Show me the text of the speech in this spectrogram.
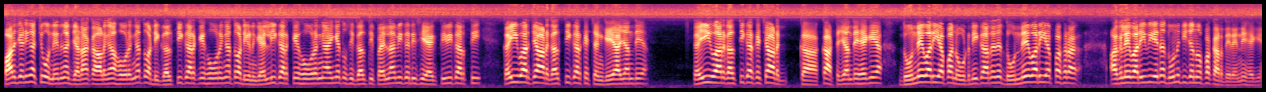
ਪਰ ਜਿਹੜੀਆਂ ਝੋਨੇ ਦੀਆਂ ਜੜਾਂ ਕਾਲੀਆਂ ਹੋ ਰਹੀਆਂ, ਤੁਹਾਡੀ ਗਲਤੀ ਕਰਕੇ ਹੋ ਰਹੀਆਂ, ਤੁਹਾਡੀ ਅਣਗਹਿਲੀ ਕਰਕੇ ਹੋ ਰਹੀਆਂ ਹੈਗੀਆਂ, ਤੁਸੀਂ ਗਲਤੀ ਪਹਿਲਾਂ ਵੀ ਕਰੀ ਸੀ ਐਕਟੀ ਵੀ ਕਰਤੀ। ਕਈ ਵਾਰ ਝਾੜ ਗਲਤੀ ਕਰਕੇ ਚੰਗੇ ਆ ਜਾਂਦੇ ਆ। ਕਈ ਵਾਰ ਗਲਤੀ ਕਰਕੇ ਝਾੜ ਘ- ਘਟ ਜਾਂਦੇ ਹੈਗੇ ਆ। ਦੋਨੇ ਵਾਰੀ ਆਪਾਂ ਨੋਟ ਨਹੀਂ ਕਰਦੇ ਤੇ ਦੋਨੇ ਵਾਰੀ ਆਪਾਂ ਫਿਰ ਅਗਲੇ ਵਾਰੀ ਵੀ ਇਹਨਾਂ ਦੋਨੋਂ ਚੀਜ਼ਾਂ ਨੂੰ ਆਪਾਂ ਕਰਦੇ ਰਹਿੰਦੇ ਹੈਗੇ ਆ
